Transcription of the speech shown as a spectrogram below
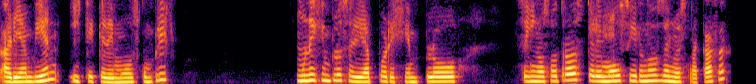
harían bien y que queremos cumplir. Un ejemplo sería, por ejemplo, si nosotros queremos irnos de nuestra casa,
